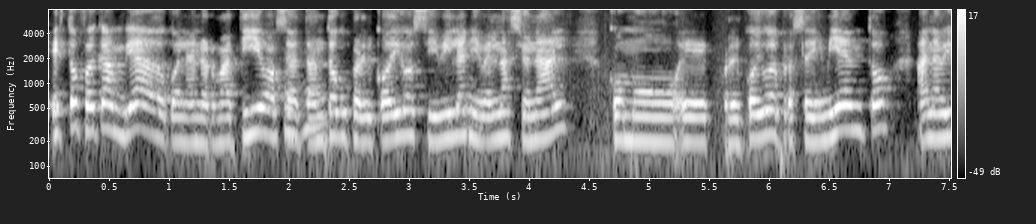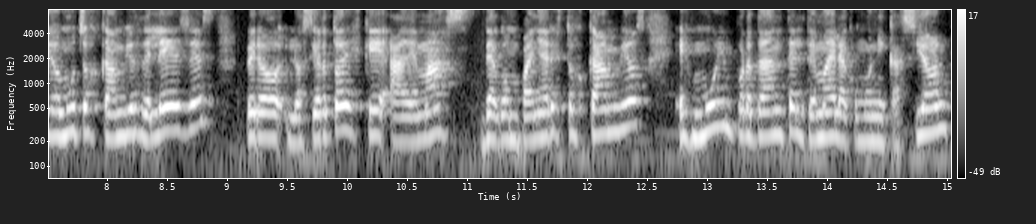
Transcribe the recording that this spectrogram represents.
Esto fue cambiado con la normativa, o sea, tanto por el Código Civil a nivel nacional como eh, por el Código de Procedimiento. Han habido muchos cambios de leyes, pero lo cierto es que además de acompañar estos cambios, es muy importante el tema de la comunicación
